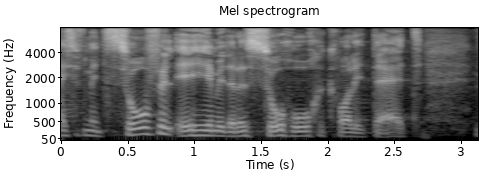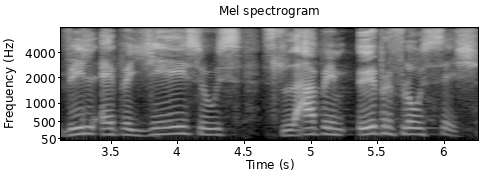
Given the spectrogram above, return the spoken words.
ICF mit so viel Ehe mit einer so hohen Qualität. Weil eben Jesus das Leben im Überfluss ist.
